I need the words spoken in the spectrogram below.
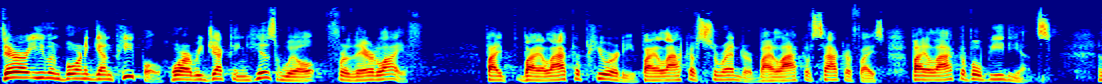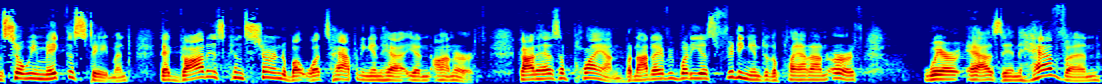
There are even born again people who are rejecting His will for their life by, by a lack of purity, by a lack of surrender, by a lack of sacrifice, by a lack of obedience. And so we make the statement that God is concerned about what's happening in, in, on earth. God has a plan, but not everybody is fitting into the plan on earth, whereas in heaven,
